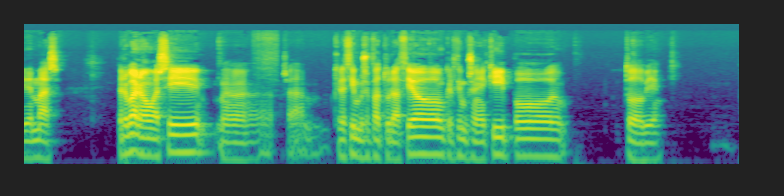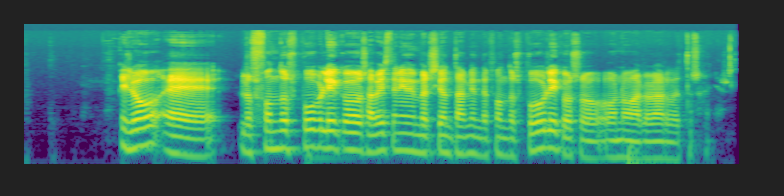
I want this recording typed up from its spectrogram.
demás. Pero bueno, aún así, eh, crecimos en facturación, crecimos en equipo, todo bien. Y luego, eh, ¿los fondos públicos, habéis tenido inversión también de fondos públicos o, no a lo largo de estos años?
